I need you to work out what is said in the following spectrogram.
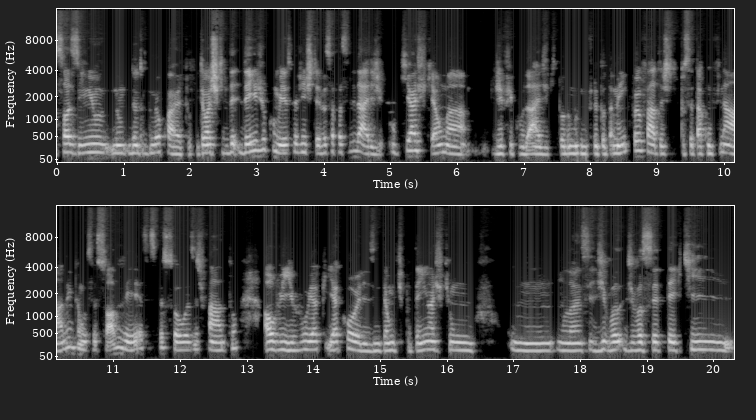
sozinho no, dentro do meu quarto. Então, acho que de, desde o começo a gente teve essa facilidade. O que acho que é uma dificuldade que todo mundo enfrentou também foi o fato de tipo, você estar tá confinado, então você só vê essas pessoas de fato ao vivo e a, e a cores. Então, tipo, tem, acho que um, um, um lance de, vo, de você ter que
